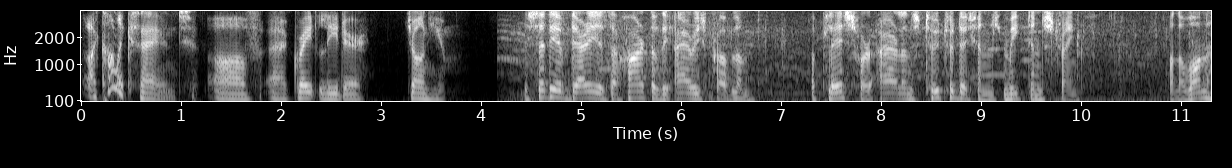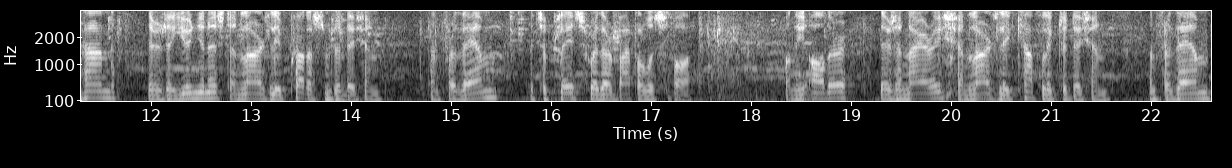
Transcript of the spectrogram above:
iconic sound of a great leader, John Hume. The city of Derry is the heart of the Irish problem, a place where Ireland's two traditions meet in strength. On the one hand, there is a unionist and largely Protestant tradition, and for them, it's a place where their battle was fought. On the other, there's an Irish and largely Catholic tradition, and for them,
